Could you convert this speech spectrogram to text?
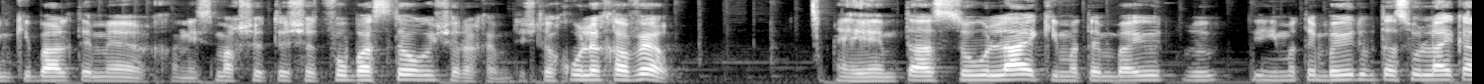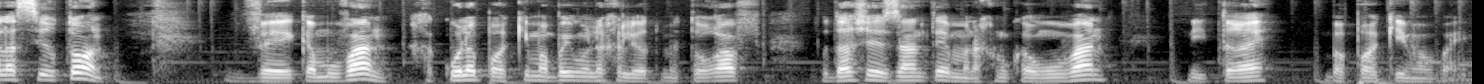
אם קיבלתם ערך, אני אשמח שתשתפו בסטורי שלכם, תשלחו לחבר. אה, תעשו לייק, אם אתם, ביוטיוב, אם אתם ביוטיוב תעשו לייק על הסרטון. וכמובן, חכו לפרקים הבאים, הולך להיות מטורף. תודה שהאזנתם, אנחנו כמובן נתראה בפרקים הבאים.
